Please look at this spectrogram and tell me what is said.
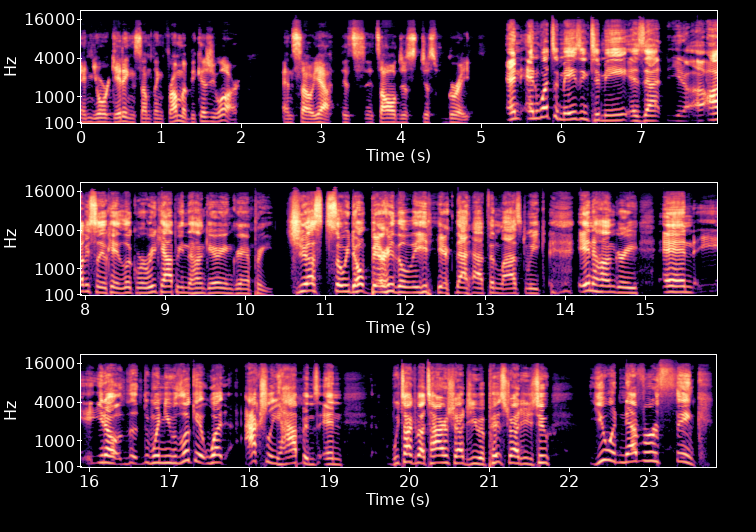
and you're getting something from it because you are. And so yeah, it's it's all just just great. And and what's amazing to me is that you know obviously okay look we're recapping the Hungarian Grand Prix just so we don't bury the lead here. That happened last week in Hungary. And you know the, when you look at what actually happens and we talked about tire strategy but pit strategy too you would never think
